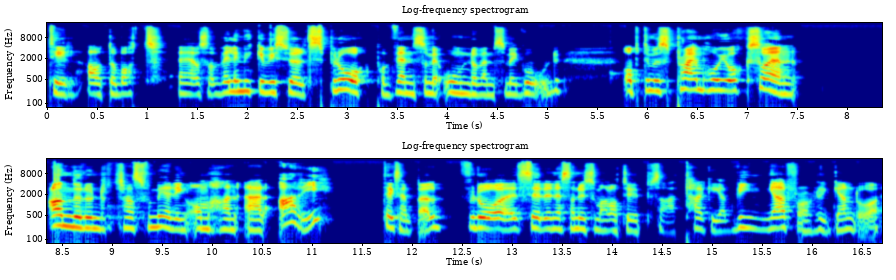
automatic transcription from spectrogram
till Autobot. Eh, och så väldigt mycket visuellt språk på vem som är ond och vem som är god. Optimus Prime har ju också en annorlunda transformering om han är arg, till exempel. För då ser det nästan ut som han har typ så här taggiga vingar från ryggen då.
